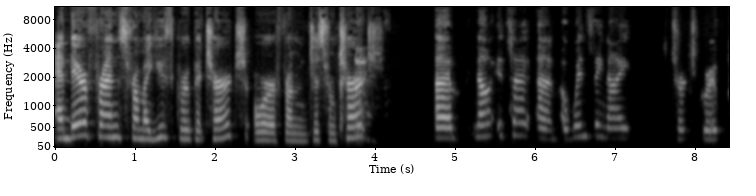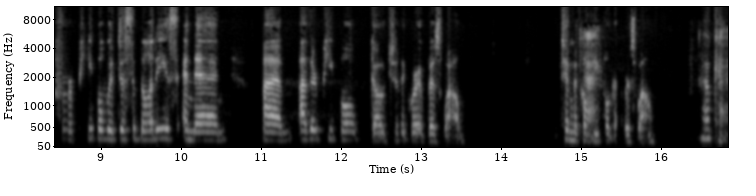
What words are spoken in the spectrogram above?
And they're friends from a youth group at church, or from just from church. Um, no, it's a um, a Wednesday night church group for people with disabilities, and then um, other people go to the group as well. Typical okay. people go as well. Okay.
